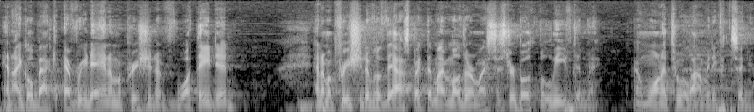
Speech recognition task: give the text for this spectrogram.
And I go back every day and I'm appreciative of what they did. And I'm appreciative of the aspect that my mother and my sister both believed in me and wanted to allow me to continue.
